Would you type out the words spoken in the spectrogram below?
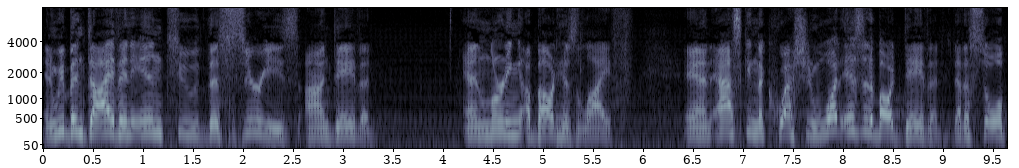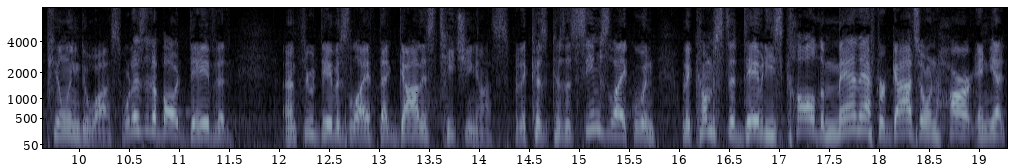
And we've been diving into this series on David and learning about his life. And asking the question what is it about David that is so appealing to us? What is it about David and through David's life that God is teaching us? Because it, it seems like when, when it comes to David, he's called a man after God's own heart, and yet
